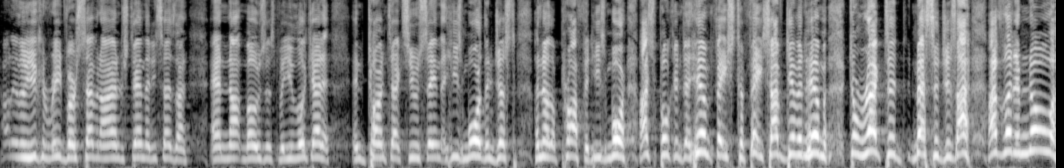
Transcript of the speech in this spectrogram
Hallelujah. You can read verse 7. I understand that he says, and not Moses, but you look at it in context, he was saying that he's more than just another prophet. He's more, I've spoken to him face to face. I've given him directed messages. I, I've let him know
